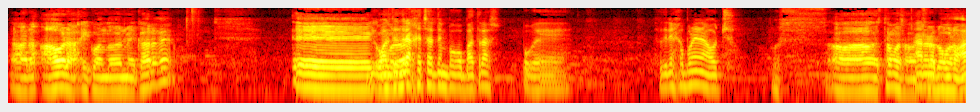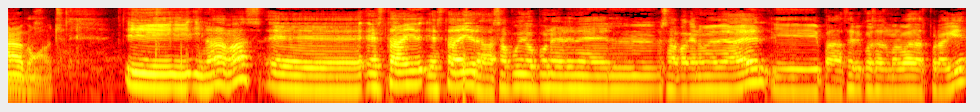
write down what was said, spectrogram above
Ahora, ahora y cuando él me cargue. Eh, Igual tendrás que echarte un poco para atrás. Porque te tienes que poner a 8. Pues ah, estamos a ocho, Ahora lo pongo, lo ahora lo pongo a 8. Y, y nada más. eh, esta, esta hidra se ha podido poner en el. O sea, para que no me vea él y para hacer cosas malvadas por aquí.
